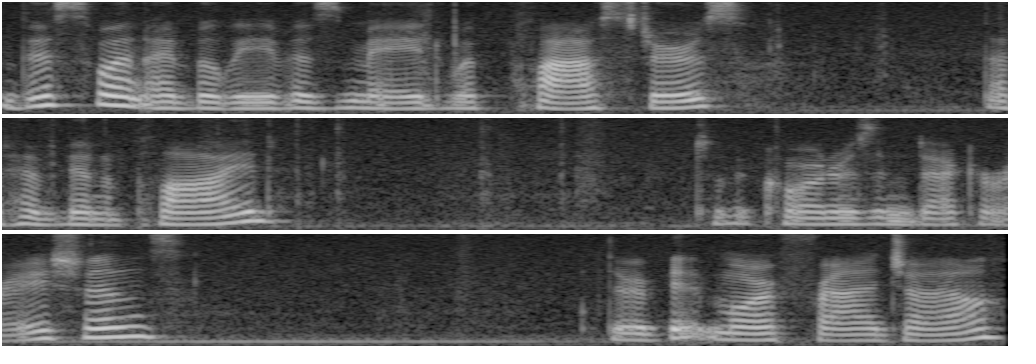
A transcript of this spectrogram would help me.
This one, I believe, is made with plasters that have been applied to the corners and decorations. They're a bit more fragile.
